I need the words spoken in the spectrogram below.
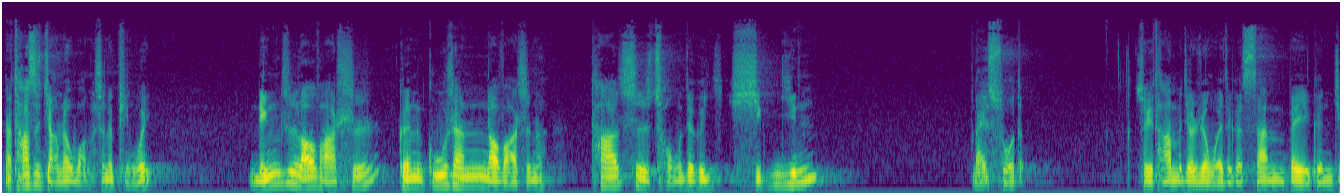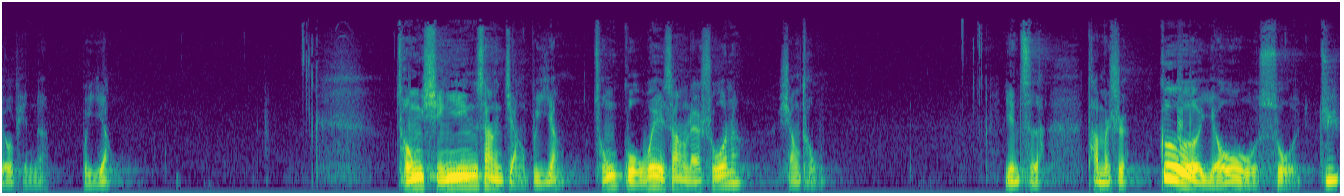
那他是讲的往生的品位，灵芝老法师跟孤山老法师呢？他是从这个行因来说的，所以他们就认为这个三倍跟九品呢不一样。从行音上讲不一样，从果位上来说呢相同。因此，他们是各有所居，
